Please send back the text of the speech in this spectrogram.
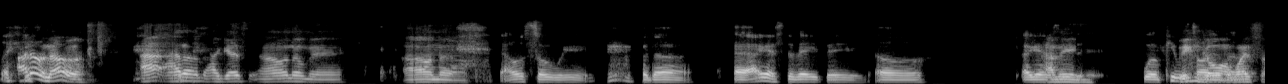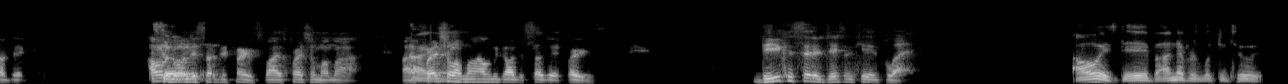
like I don't know. I, I don't I guess I don't know, man. I don't know. that was so weird. But uh I guess the main thing, uh I guess I mean, well people We can go on one subject. I want to So- go on this subject first. Why it's fresh on my mind? Right, fresh on my mind. I want to go on this subject first. Do you consider Jason Kidd black? I always did, but I never looked into it.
